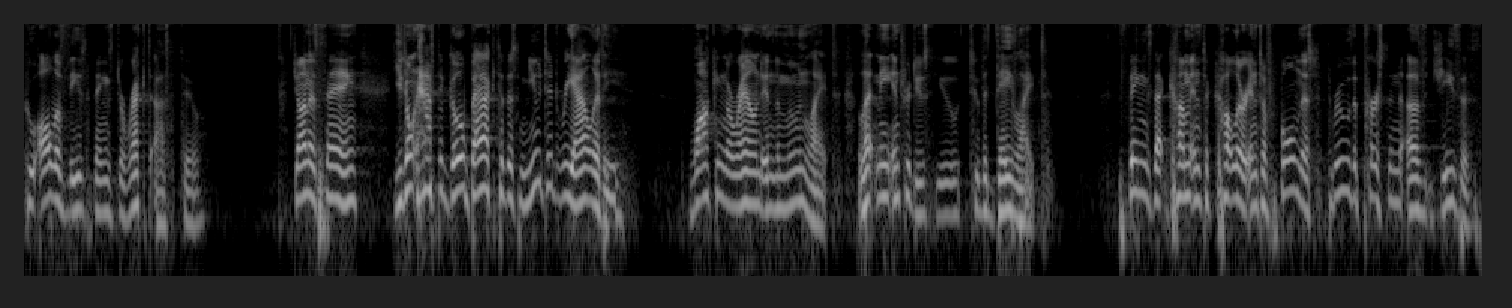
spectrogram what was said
who all of these things direct us to. John is saying, you don't have to go back to this muted reality, walking around in the moonlight. Let me introduce you to the daylight. Things that come into color, into fullness through the person of Jesus.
